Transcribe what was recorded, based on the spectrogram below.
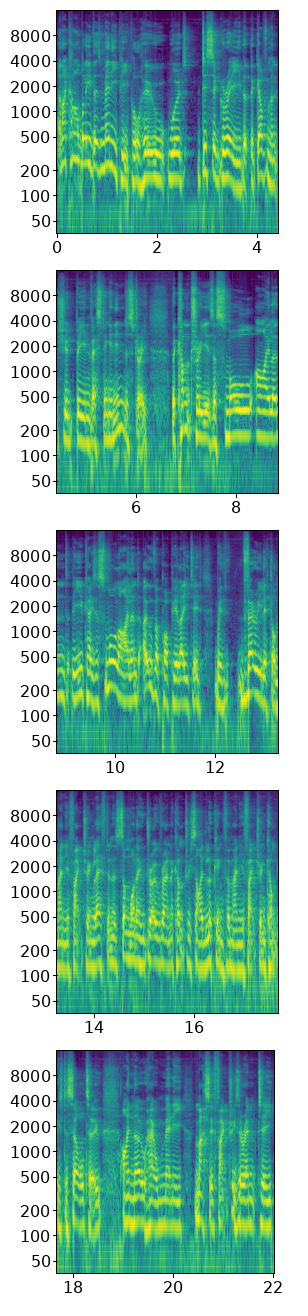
And I can't believe there's many people who would disagree that the government should be investing in industry. The country is a small island, the UK is a small island, overpopulated with very little manufacturing left. And as someone who drove around the countryside looking for manufacturing companies to sell to, I know how many massive factories are empty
